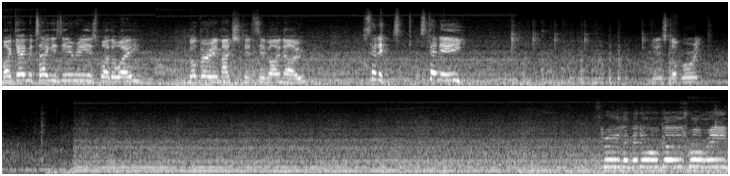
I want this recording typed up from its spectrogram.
My gamer tag is here he is, by the way. Not very imaginative, I know. Steady! Steady! Get it stopped, Rory. Through the middle goes Rory!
